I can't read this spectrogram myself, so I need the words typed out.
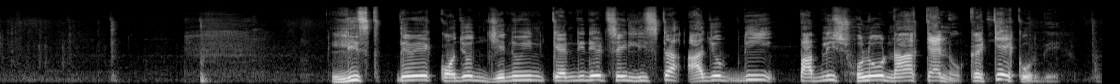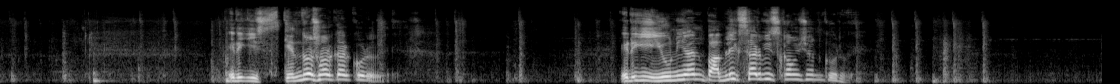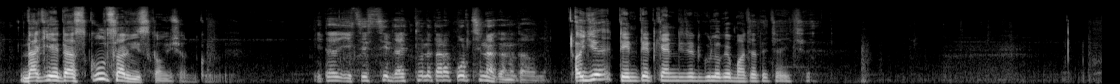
লিস্ট দেবে কজন জেনুইন ক্যান্ডিডেট সেই লিস্টটা আজ অবধি পাবলিশ হলো না কেন? কে করবে? এটা কি কেন্দ্র সরকার করবে? এটা কি ইউনিয়ন পাবলিক সার্ভিস কমিশন করবে? নাকি এটা স্কুল সার্ভিস কমিশন করবে? এটা এসএসসির দায়িত্ব হলে তারা করছে না কেন তাহলে? ওই যে টেন্টেড ক্যান্ডিডেটগুলোকে বাঁচাতে চাইছে।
